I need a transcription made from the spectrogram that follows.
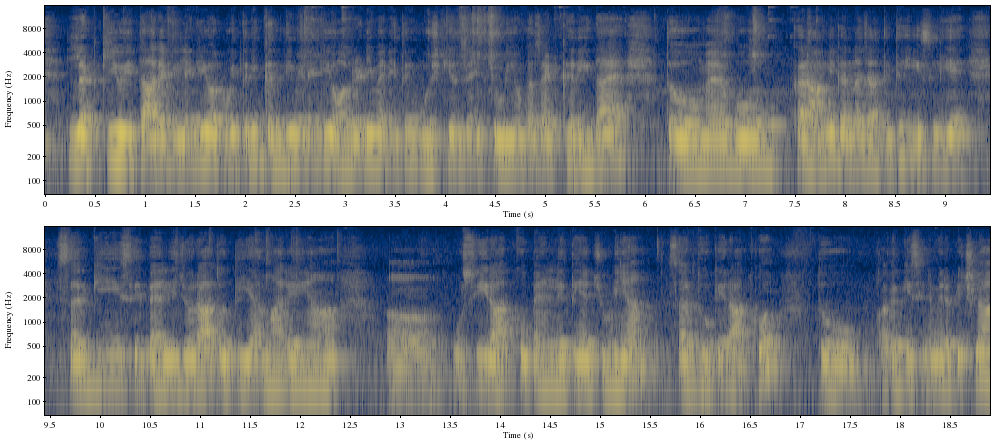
लटकी हुई तारें मिलेंगी और वो इतनी गंदी मिलेंगी। ऑलरेडी मैंने इतनी मुश्किल से एक चूड़ियों का सेट ख़रीदा है तो मैं वो ख़राब नहीं करना चाहती थी। इसलिए सर्गी से पहली जो रात होती है, हमारे यहाँ उसी रात को पहन लेते हैं चूड़ियाँ सर धो के रात को। तो अगर किसी ने मेरा पिछला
